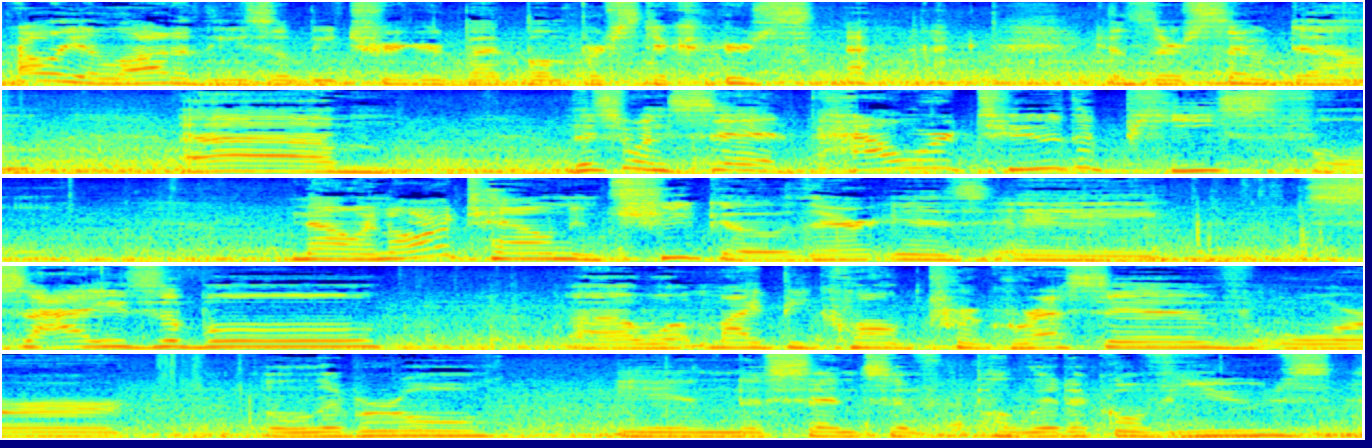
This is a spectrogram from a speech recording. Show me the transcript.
Probably a lot of these will be triggered by bumper stickers because they're so dumb. Um, this one said, Power to the peaceful. Now, in our town in Chico, there is a sizable, uh, what might be called progressive or liberal in the sense of political views.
